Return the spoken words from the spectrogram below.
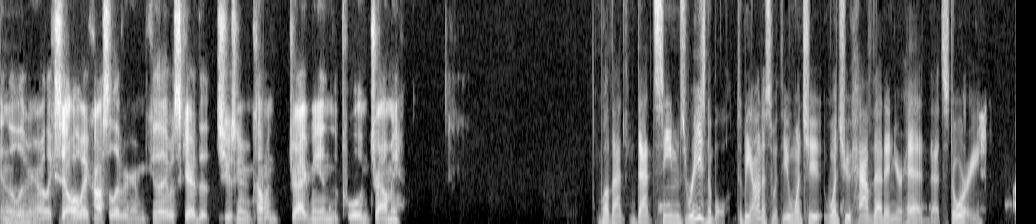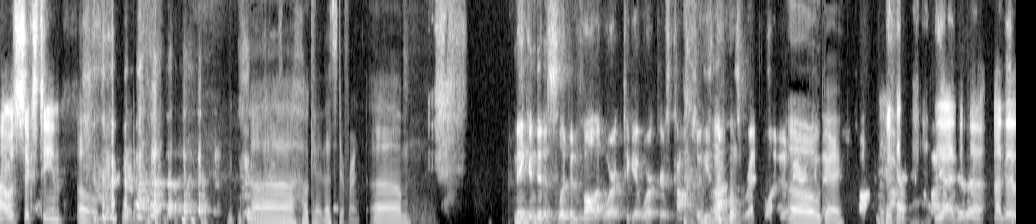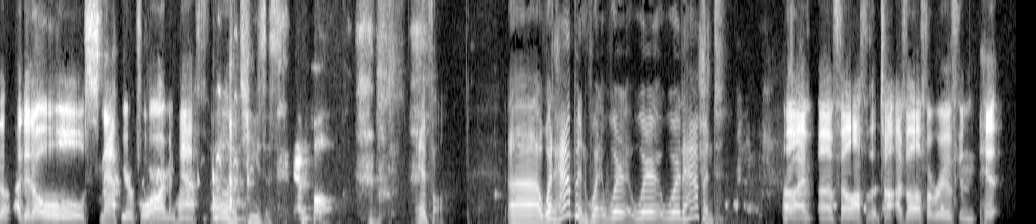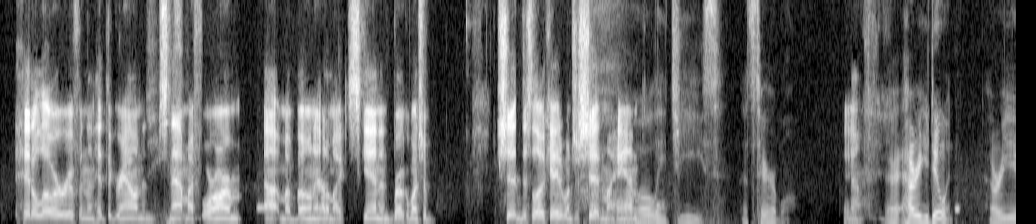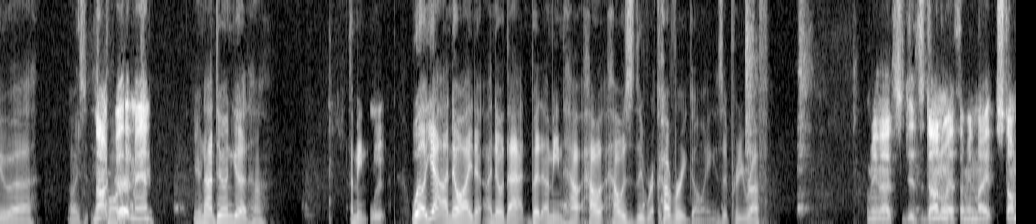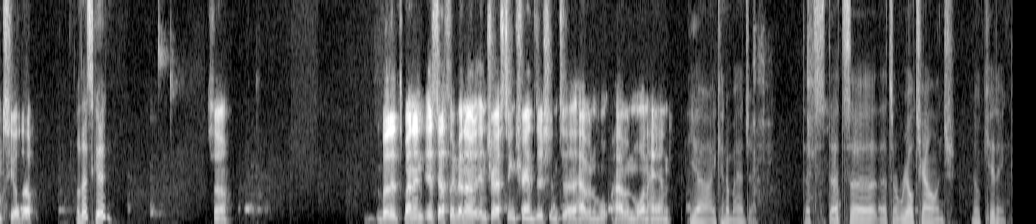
in the living room. I like sit all the way across the living room because I was scared that she was going to come and drag me in the pool and drown me. Well, that that seems reasonable. To be honest with you, once you once you have that in your head, that story. I was 16. Oh, okay. Wait a minute. Uh, okay, that's different. Um, Macon did a slip and fall at work to get workers' comp, so he's not this red-blooded American. oh, that okay. We're talking about. Yeah, I did a I did a I did a old snap your forearm in half. Oh, Jesus. and fall. And fall. Uh, what happened? What where where what happened? Oh, I uh, fell off of the top. I fell off a roof and hit hit a lower roof and then hit the ground and snapped my forearm out, my bone out of my skin and broke a bunch of shit and dislocated a bunch of shit in my hand. Holy jeez. That's terrible. Yeah, right, how are you doing? How are you uh oh, is- not good, man. You're not doing good, huh? I mean, We- well, yeah, I know, I, I know that, but I mean, how how how is the recovery going? Is it pretty rough? I mean, it's it's done with. I mean, my stump's healed up, Well, that's good. so. But it's been an- it's definitely been an interesting transition to having having one hand. Yeah, I can imagine. That's that's a that's a real challenge. No kidding.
